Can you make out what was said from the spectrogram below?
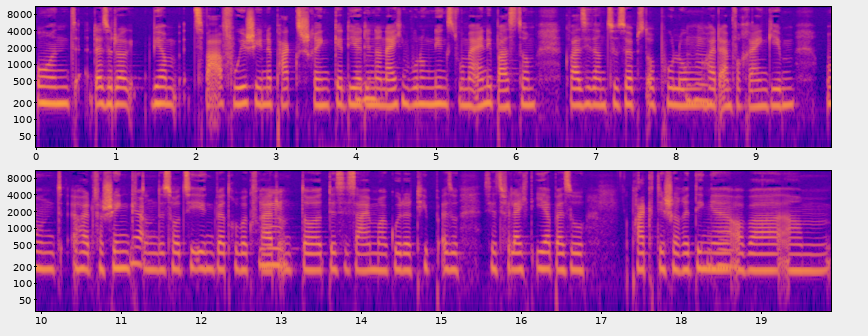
Und also da, wir haben zwei voll schöne Packschränke, die Mhm. halt in der neuen Wohnung nirgendwo mehr reingepasst haben, quasi dann zur Selbstabholung halt einfach reingeben und halt verschenkt Mhm. Ja. Mhm. und es hat sich irgendwer drüber gefreut und da, das ist auch immer ein guter Tipp. Also ist jetzt vielleicht eher bei so praktischere Dinge, Mhm. aber ähm,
